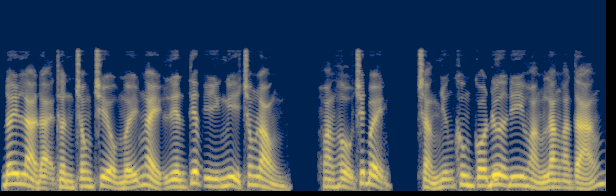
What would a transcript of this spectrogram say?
Đây là đại thần trong triều mấy ngày liên tiếp ý nghĩ trong lòng, hoàng hậu chết bệnh, chẳng những không có đưa đi hoàng lăng an táng,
